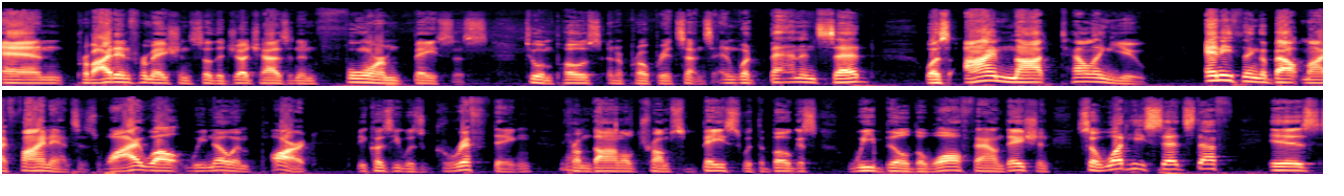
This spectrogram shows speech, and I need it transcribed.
and provide information so the judge has an informed basis to impose an appropriate sentence. And what Bannon said was, I'm not telling you anything about my finances. Why? Well, we know in part because he was grifting from Donald Trump's base with the bogus We Build the Wall Foundation. So what he said, Steph, is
